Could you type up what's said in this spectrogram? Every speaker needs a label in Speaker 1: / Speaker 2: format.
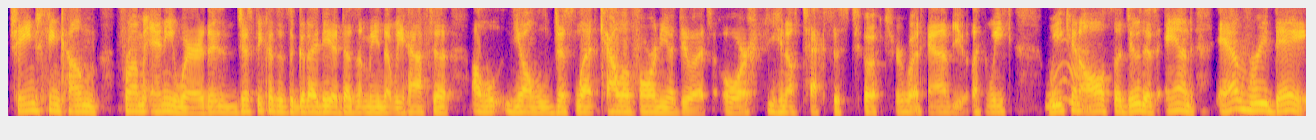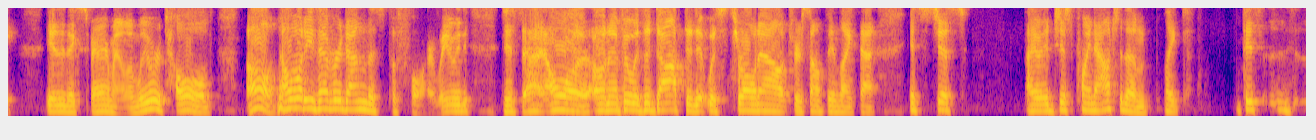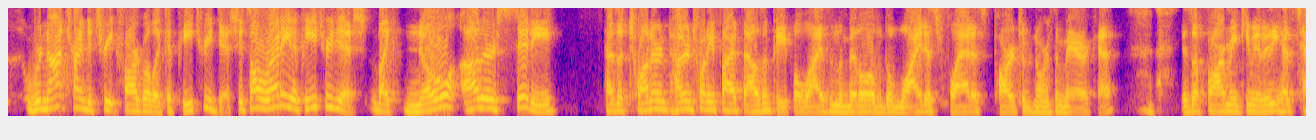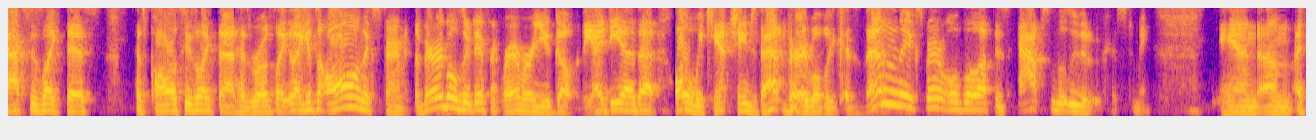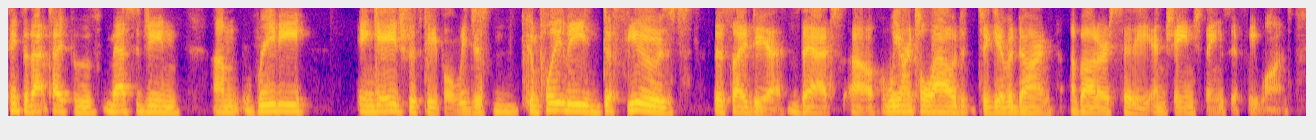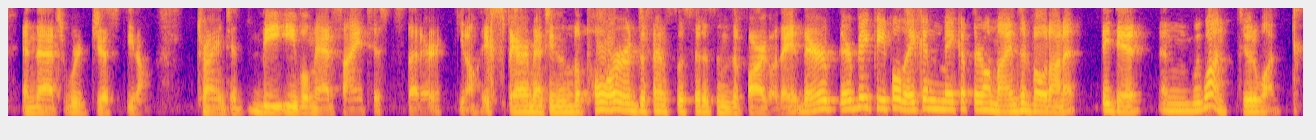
Speaker 1: change can come from anywhere. Just because it's a good idea doesn't mean that we have to, uh, you know, just let California do it or you know Texas do it or what have you. Like we we can also do this, and every day is an experiment. When we were told, "Oh, nobody's ever done this before," we would just, uh, "Oh, oh, and if it was adopted, it was thrown out or something like that." It's just, I would just point out to them, like this we're not trying to treat Fargo like a petri dish. It's already a petri dish. Like no other city has a 200, 125,000 people, lies in the middle of the widest, flattest part of North America, is a farming community, has taxes like this, has policies like that, has roads like like it's all an experiment. The variables are different wherever you go. The idea that oh we can't change that variable because then the experiment will blow up is absolutely ludicrous to me. And um, I think that that type of messaging um, really engaged with people. We just completely diffused this idea that uh, we aren't allowed to give a darn about our city and change things if we want, and that we're just, you know, trying to be evil mad scientists that are, you know, experimenting on the poor defenseless citizens of Fargo. They they're they're big people. They can make up their own minds and vote on it. They did, and we won two to one.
